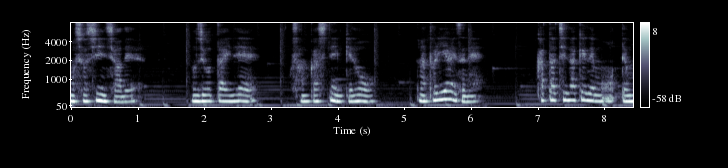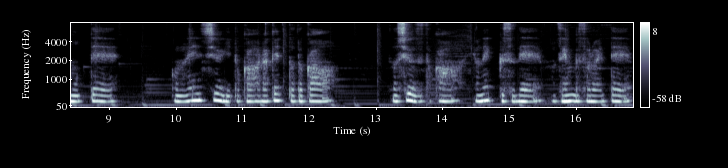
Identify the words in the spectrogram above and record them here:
もう初心者で、の状態で参加してんけど、まあとりあえずね、形だけでもって思って、この練習着とかラケットとか、そのシューズとか、ヨネックスで全部揃えて、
